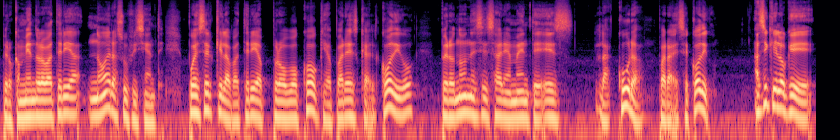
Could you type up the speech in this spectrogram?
pero cambiando la batería no era suficiente. Puede ser que la batería provocó que aparezca el código, pero no necesariamente es la cura para ese código. Así que lo que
